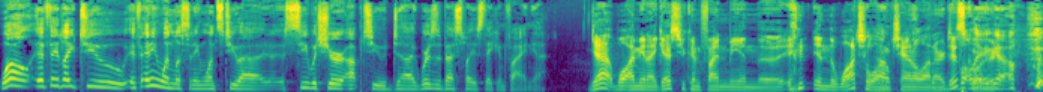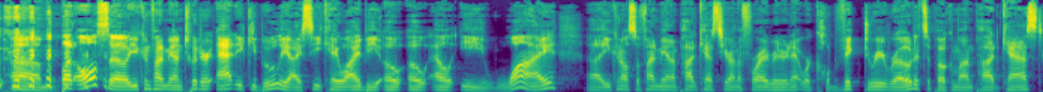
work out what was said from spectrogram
Well, if they'd like to, if anyone listening wants to uh, see what you're up to, Doug, where's the best place they can find you? Yeah, well, I mean, I guess you can find me in the in, in the watch along channel on our Discord. there you go. um, but also, you can find me on Twitter at Ickybooley, I C K Y B O O L E Y. Uh, you can also find me on a podcast here on the Four Eyed Radio Network called Victory Road. It's a Pokemon podcast,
